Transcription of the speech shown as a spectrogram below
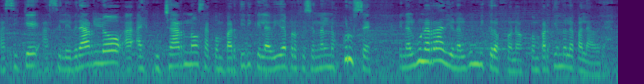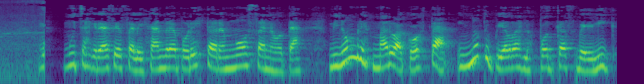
Así que a celebrarlo, a, escucharnos, a compartir y que la vida profesional nos cruce en alguna radio, en algún micrófono, compartiendo la palabra. Muchas gracias Alejandra por esta hermosa nota. Mi nombre es Maro Acosta y no te pierdas los podcasts de ELIC,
